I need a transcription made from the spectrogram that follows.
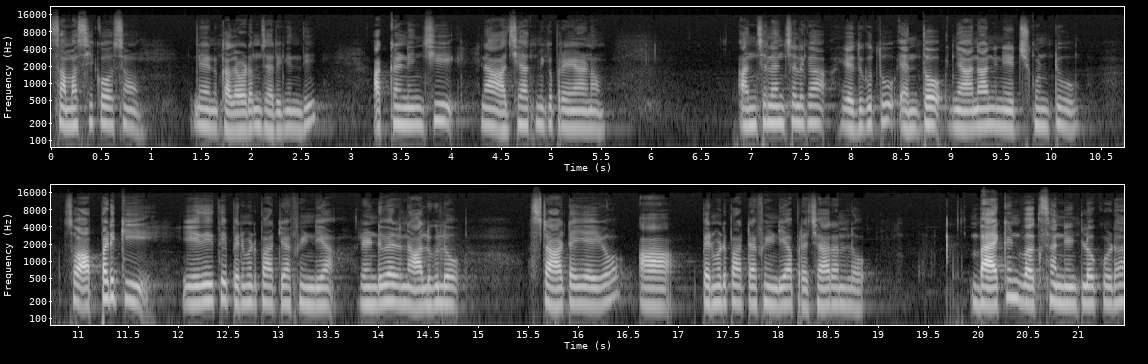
సమస్య కోసం నేను కలవడం జరిగింది. అక్కడి నుంచి నా ఆధ్యాత్మిక ప్రయాణం అంచెలంచెలుగా ఎదుగుతూ ఎంతో జ్ఞానాన్ని నేర్చుకుంటూ సో అప్పటికి ఏదైతే పిరమిడ్ పార్టీ ఆఫ్ ఇండియా రెండు వేల నాలుగులో స్టార్ట్ అయ్యాయో ఆ పిరమిడ్ పార్టీ ఆఫ్ ఇండియా ప్రచారంలో బ్యాక్ అండ్ వర్క్స్ అన్నింటిలో కూడా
